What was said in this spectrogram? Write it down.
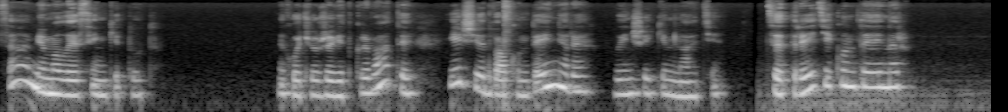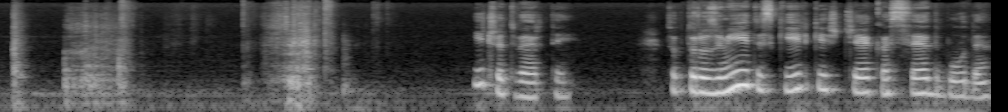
Самі малесенькі тут. Не хочу вже відкривати. І ще два контейнери в іншій кімнаті. Це третій контейнер. І четвертий. Тобто розумієте, скільки ще касет буде.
